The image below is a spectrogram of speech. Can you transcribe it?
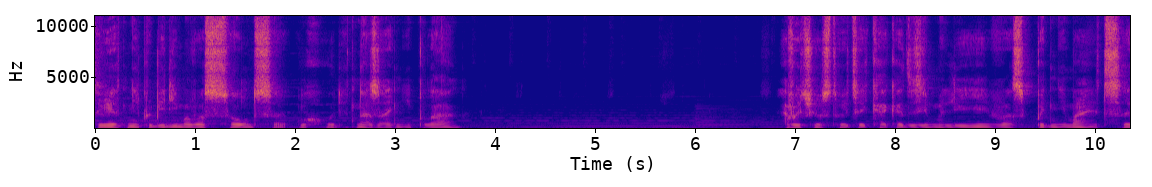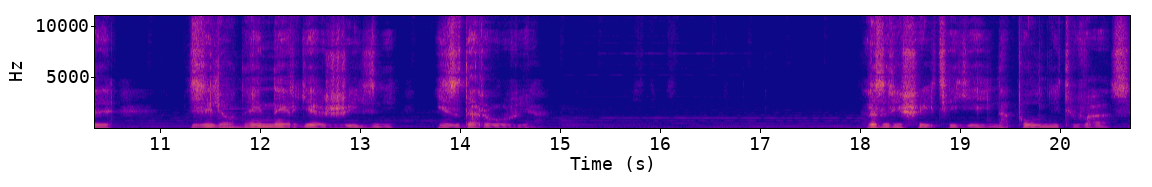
Свет непобедимого солнца уходит на задний план. Вы чувствуете, как от земли вас поднимается зеленая энергия жизни и здоровья. Разрешите ей наполнить вас,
